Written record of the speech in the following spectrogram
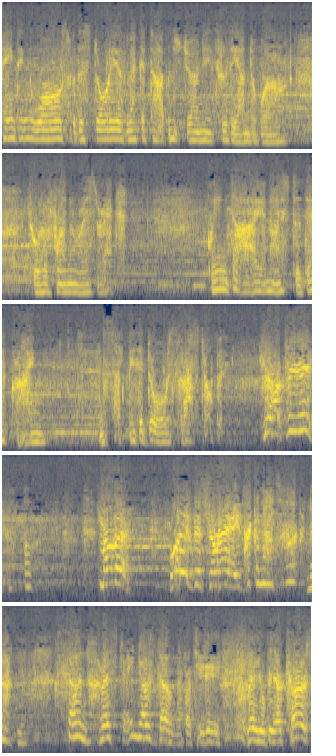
painting the walls for the story of Meketaten's journey through the underworld to her final resurrection. Queen Tai and I stood there crying, and suddenly the door was thrust open. Nefertiti! Oh. Mother! What is this charade? Akhenaten, Akhenaten, son, restrain your yourself. Nefertiti, may you be accursed.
